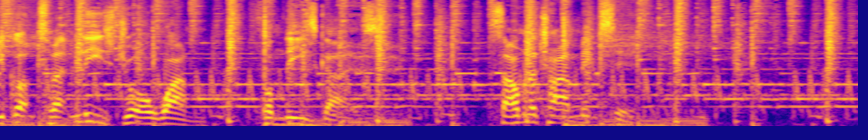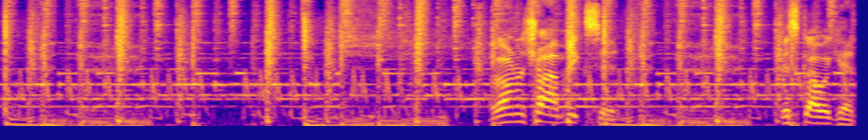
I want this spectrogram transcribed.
you got to at least draw one from these guys. So I'm gonna try and mix it. I'm gonna try and mix it. Let's go again.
